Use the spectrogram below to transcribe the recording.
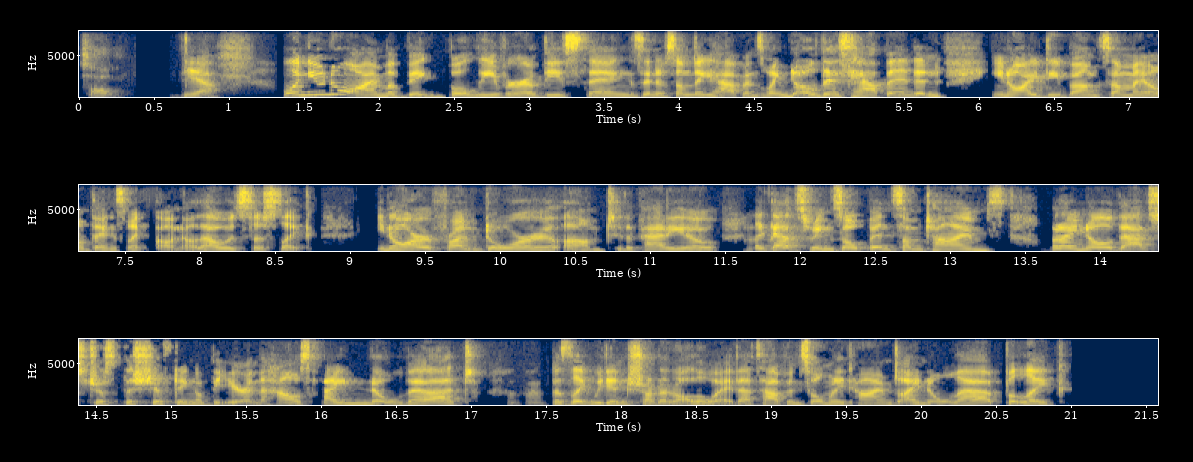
So Yeah. Well, and you know, I'm a big believer of these things. And if something happens, I'm like, no, this happened. And, you know, I debunk some of my own things. like, oh, no, that was just like, you know, our front door um, to the patio, like that swings open sometimes. But I know that's just the shifting of the air in the house. I know that because, like, we didn't shut it all the way. That's happened so many times. I know that. But, like,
